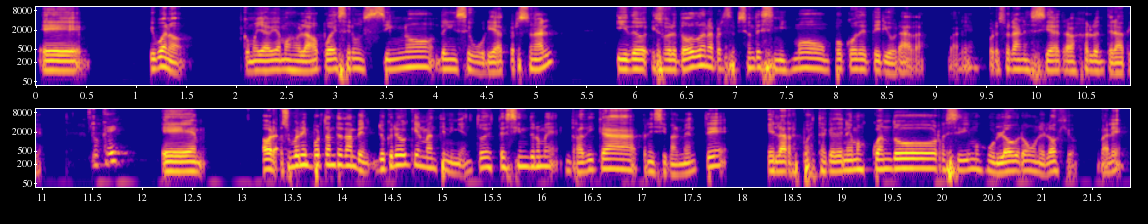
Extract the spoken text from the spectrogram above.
Eh, y bueno, como ya habíamos hablado, puede ser un signo de inseguridad personal y, y, sobre todo de una percepción de sí mismo un poco deteriorada, ¿vale? Por eso la necesidad de trabajarlo en terapia. Ok. Eh, ahora, súper importante también, yo creo que el mantenimiento de este síndrome radica principalmente en la respuesta que tenemos cuando recibimos un logro o un elogio, ¿vale?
